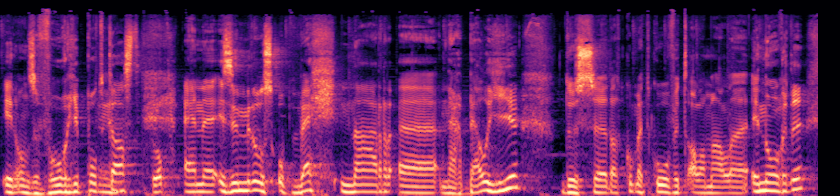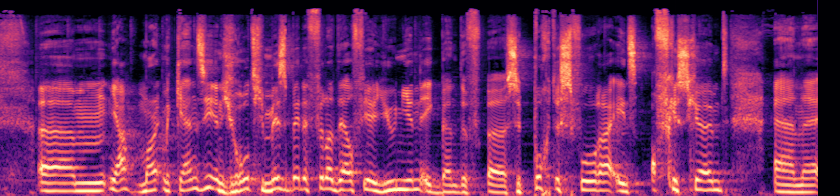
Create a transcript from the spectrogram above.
in onze vorige podcast. klopt. En is inmiddels op weg naar, naar België. Dus dat komt met COVID allemaal in orde. Ehm, ja, Mark McKenzie, een groot gemis bij de Philadelphia Union. Ik ben de supportersfora eens afgeschuimd. En eh,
